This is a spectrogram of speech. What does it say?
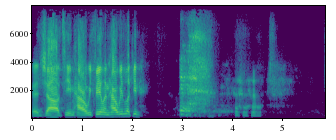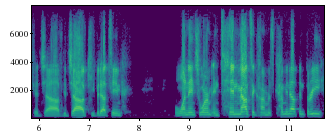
Good job, team. How are we feeling? How are we looking? good job. Good job. Keep it up, team. One inchworm and 10 mountain climbers coming up in three,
